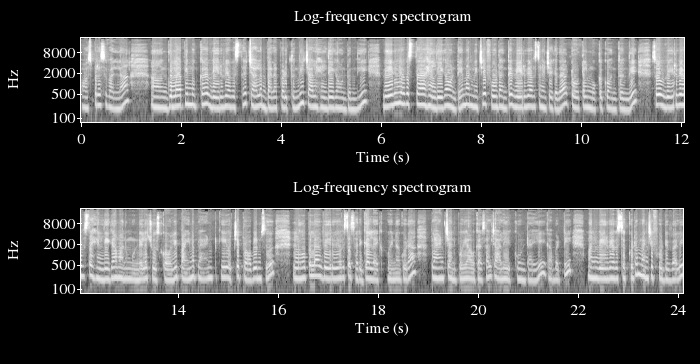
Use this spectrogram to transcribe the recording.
ఫాస్ఫరస్ వల్ల గులాబీ మొక్క వేరు వ్యవస్థ చాలా బలపడుతుంది చాలా హెల్దీగా ఉంటుంది. వేరు వ్యవస్థ హెల్దీగా ఉంటే మనం ఇచ్చే ఫుడ్ అంతా వేరు వ్యవస్థ నుంచే కదా టోటల్ మొక్కకు అందుతుంది సో వేరు వ్యవస్థ హెల్తీగా మనం ఉండేలా చూసుకోవాలి. పైన ప్లాంట్కి వచ్చే ప్రాబ్లమ్స్ లోపల వేరు వ్యవస్థ సరిగ్గా లేకపోయినా కూడా ప్లాంట్ చనిపోయే అవకాశాలు చాలా ఎక్కువ ఉంటాయి. కాబట్టి మనం వేరు వ్యవస్థకు కూడా మంచి ఫుడ్ ఇవ్వాలి.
